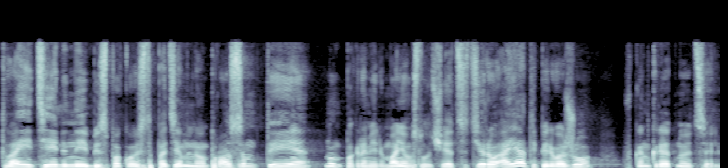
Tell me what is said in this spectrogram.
твои те или иные беспокойства по тем или иным вопросам ты, ну, по крайней мере, в моем случае, я цитирую аят и перевожу в конкретную цель.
